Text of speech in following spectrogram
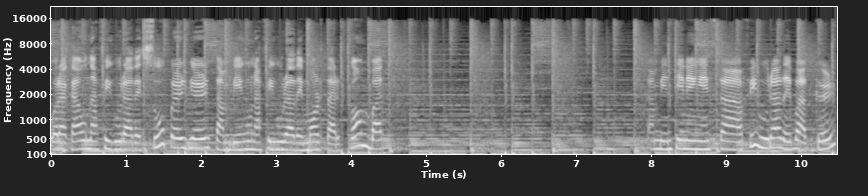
Por acá una figura de Supergirl, también una figura de Mortal Kombat. También tienen esta figura de Batgirl.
